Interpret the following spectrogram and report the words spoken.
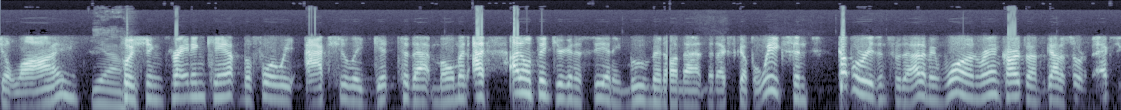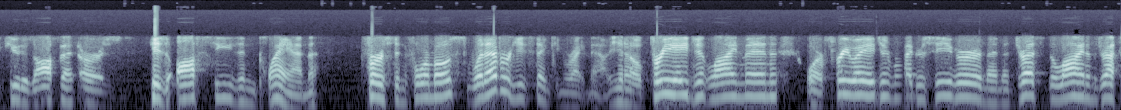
July, yeah. pushing training camp before we actually get to that moment. I I don't think you're going to see any movement on that in the next couple of weeks, and a couple of reasons for that. I mean, one, Ran Carthon's got to sort of execute his offense or his, his off-season plan first and foremost, whatever he's thinking right now. You know, free agent lineman or free agent wide receiver, and then address the line in the draft.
